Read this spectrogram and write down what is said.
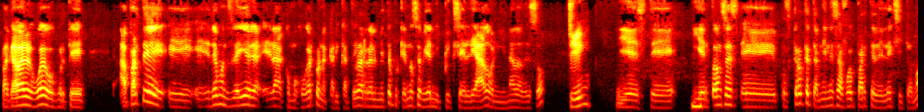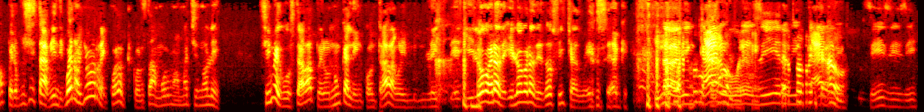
para acabar el juego, porque aparte, eh, eh, Demon Slayer era como jugar con la caricatura realmente, porque no se veía ni pixeleado ni nada de eso. Sí. Y este, y entonces, eh, pues creo que también esa fue parte del éxito, ¿no? Pero pues sí estaba bien. Bueno, yo recuerdo que cuando estaba Murma Machis no le, sí me gustaba, pero nunca le encontraba, güey. y luego era de, y luego era de dos fichas, güey. O sea que estaba bien caro, güey. Sí, era, bien caro. Sí, sí, sí.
